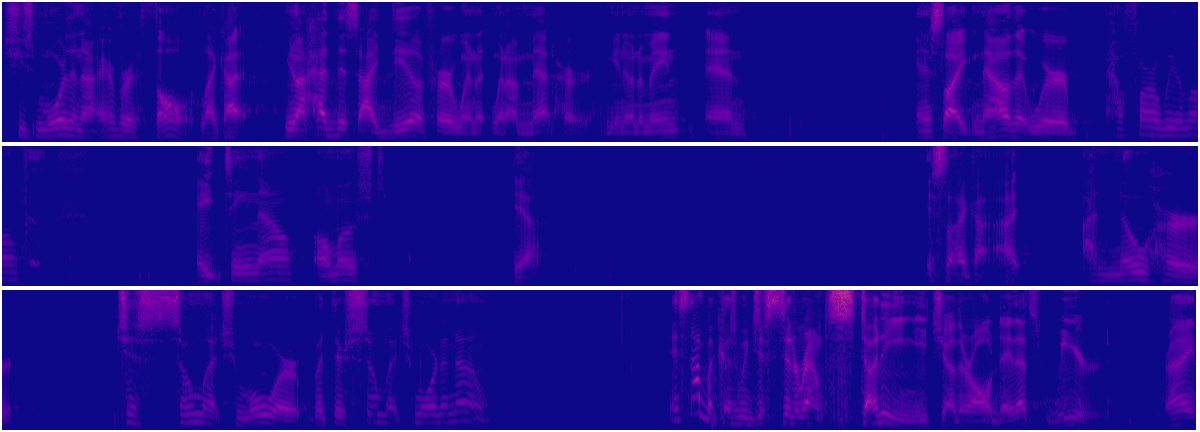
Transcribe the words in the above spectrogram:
she's more than I ever thought. Like, I, you know, I had this idea of her when, when I met her, you know what I mean? And, and it's like now that we're, how far are we along? 18 now, almost? Yeah. It's like I, I, I know her just so much more, but there's so much more to know. It's not because we just sit around studying each other all day. That's weird, right?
